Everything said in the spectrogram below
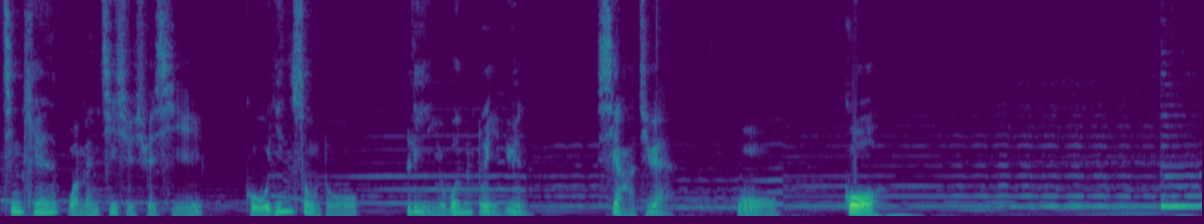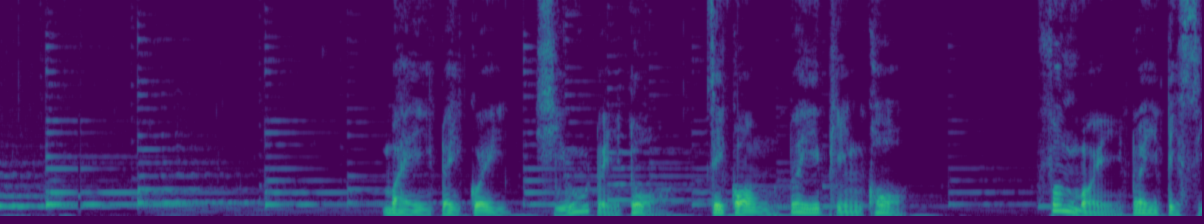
今天我们继续学习古音诵读《笠翁对韵》下卷五过。梅对桂，小对多，浙江对平柯，风梅对蝶时，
